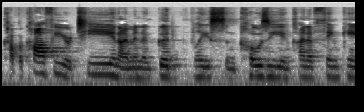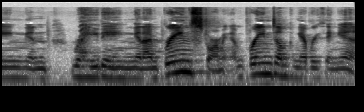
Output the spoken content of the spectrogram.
cup of coffee or tea, and I'm in a good place and cozy and kind of thinking and writing, and I'm brainstorming. I'm brain dumping everything in.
